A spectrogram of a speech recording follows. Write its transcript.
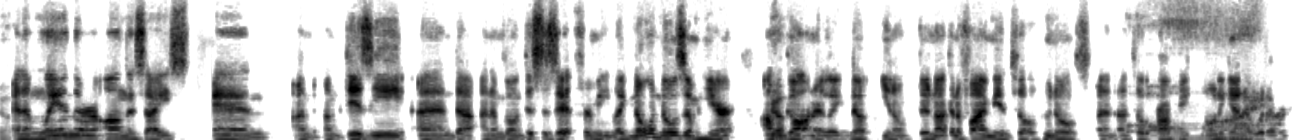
Yeah. and I'm laying there on this ice, and I'm I'm dizzy, and uh, and I'm going, this is it for me. Like no one knows I'm here. I'm Yeah. a goner. Like no, you know, they're not gonna find me until who knows, and until the property's Oh known again or whatever.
